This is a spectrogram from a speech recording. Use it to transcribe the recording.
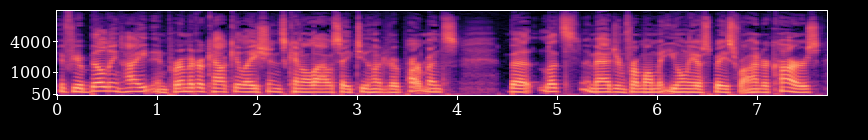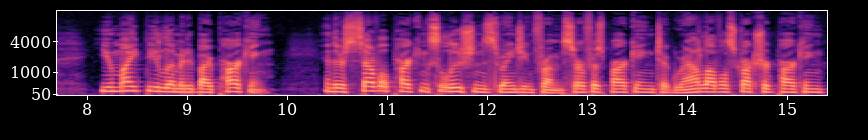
If your building height and perimeter calculations can allow, say, 200 apartments, but let's imagine for a moment you only have space for 100 cars, you might be limited by parking. And there's several parking solutions ranging from surface parking to ground level structured parking,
